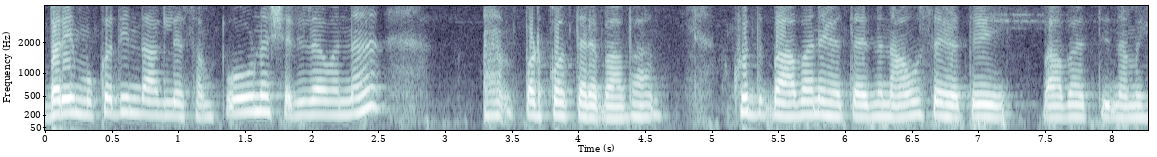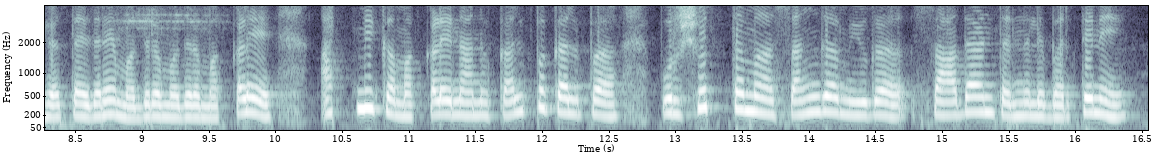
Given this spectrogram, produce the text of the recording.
ಬರೀ ಮುಖದಿಂದಾಗಲೇ ಸಂಪೂರ್ಣ ಶರೀರವನ್ನು ಪಡ್ಕೊಳ್ತಾರೆ ಬಾಬಾ. ಖುದ್ ಬಾಬಾನೇ ಹೇಳ್ತಾ ಇದ್ದ, ನಾವು ಸಹ ಹೇಳ್ತೀವಿ. ಬಾಬಾ ನಮಗೆ ಹೇಳ್ತಾ ಇದ್ದಾರೆ, ಮಧುರ ಮಧುರ ಮಕ್ಕಳೇ, ಆತ್ಮಿಕ ಮಕ್ಕಳೇ, ನಾನು ಕಲ್ಪ ಕಲ್ಪ ಪುರುಷೋತ್ತಮ ಸಂಗಮ ಯುಗ ಸಾಧಾರಣ ತನ್ನಲ್ಲಿ ಬರ್ತೇನೆ.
